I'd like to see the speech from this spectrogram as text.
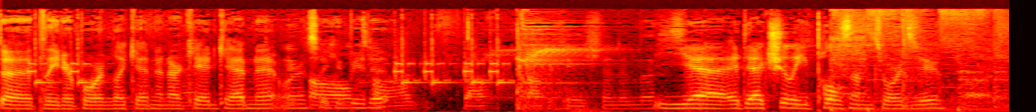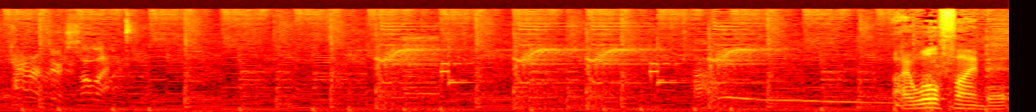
a leaderboard like in an arcade cabinet where it's like call you beat it. taunt prov- provocation in this. Yeah, it actually pulls them towards you. Uh, Character select. I will find it.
